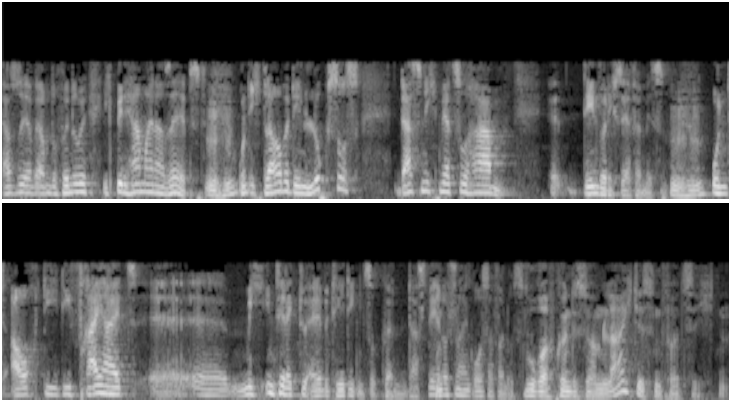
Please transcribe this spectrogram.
also wir haben doch vorhin ich bin Herr meiner selbst. Mhm. Und ich glaube, den Luxus, das nicht mehr zu haben, äh, den würde ich sehr vermissen. Mhm. Und auch die, die Freiheit, äh, mich intellektuell betätigen zu können, das wäre schon ein großer Verlust. Worauf könntest du am leichtesten verzichten?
